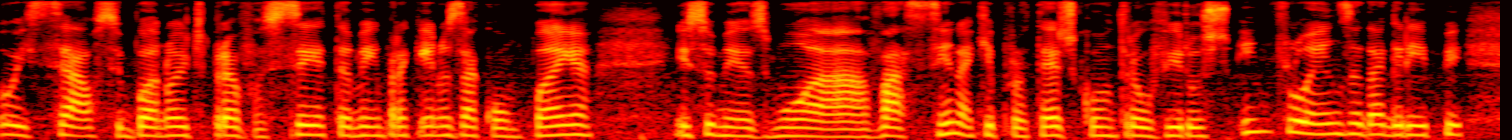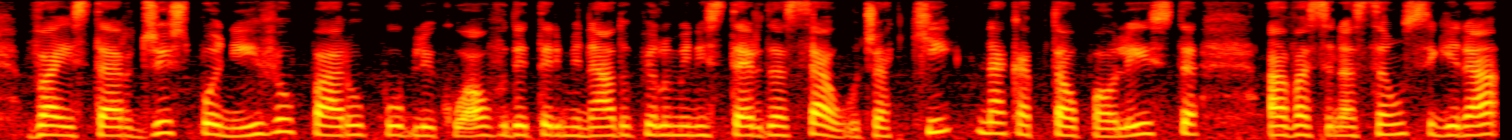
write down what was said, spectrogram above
Oi, Salsi, boa noite para você, também para quem nos acompanha. Isso mesmo, a vacina que protege contra o vírus influenza da gripe vai estar disponível para o público-alvo determinado pelo Ministério da Saúde. Aqui na capital paulista, a vacinação seguirá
